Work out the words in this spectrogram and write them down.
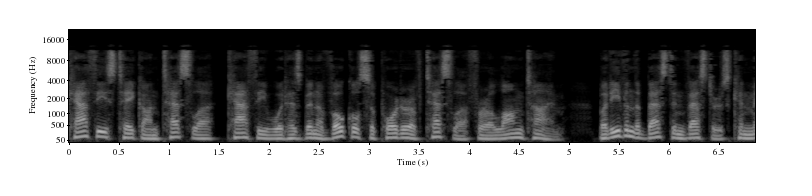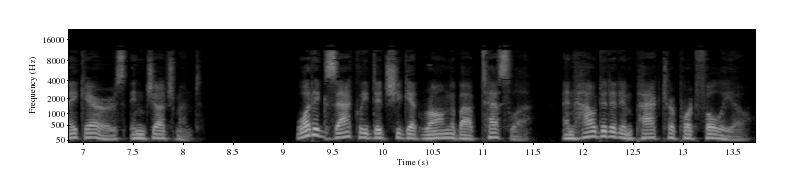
Cathie's take on Tesla Cathie Wood has been a vocal supporter of Tesla for a long time, but even the best investors can make errors in judgment. What exactly did she get wrong about Tesla, and how did it impact her portfolio?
